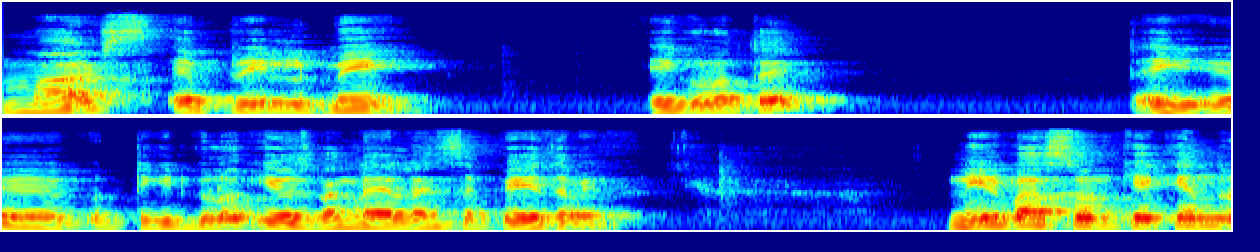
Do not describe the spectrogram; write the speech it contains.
মার্চ, এপ্রিল, মে। এইগুলোতে এই টিকিটগুলো ইউএস বাংলা এয়ারলাইন্সে পেয়ে যাবেন। নির্বাচনকে কেন্দ্র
